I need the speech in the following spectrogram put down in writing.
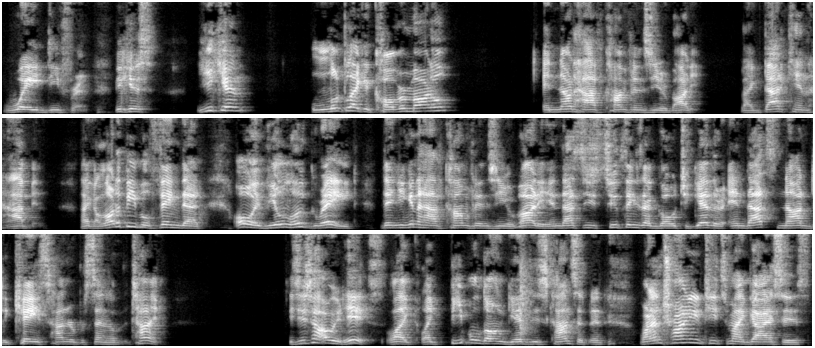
way different because you can look like a cover model and not have confidence in your body. Like that can happen. Like a lot of people think that, oh, if you look great, then you're gonna have confidence in your body, and that's these two things that go together, and that's not the case 100% of the time. It's just how it is. Like like people don't get this concept. And what I'm trying to teach my guys is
